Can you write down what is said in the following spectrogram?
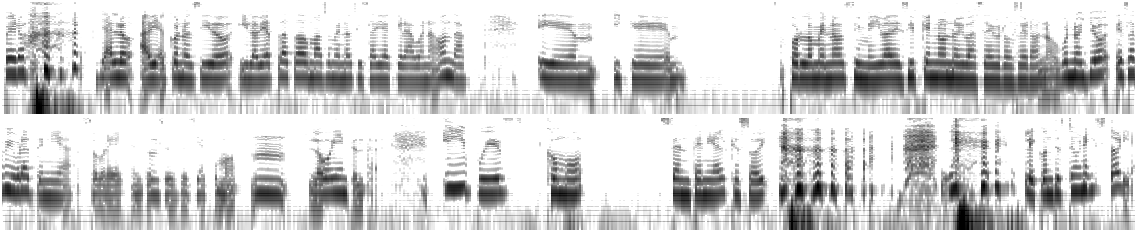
Pero ya lo había conocido y lo había tratado más o menos y sabía que era buena onda. Em, y que por lo menos si me iba a decir que no, no iba a ser grosero, ¿no? Bueno, yo esa vibra tenía sobre él, entonces decía como, mm, lo voy a intentar. Y pues como centennial que soy, le, contesté una historia.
